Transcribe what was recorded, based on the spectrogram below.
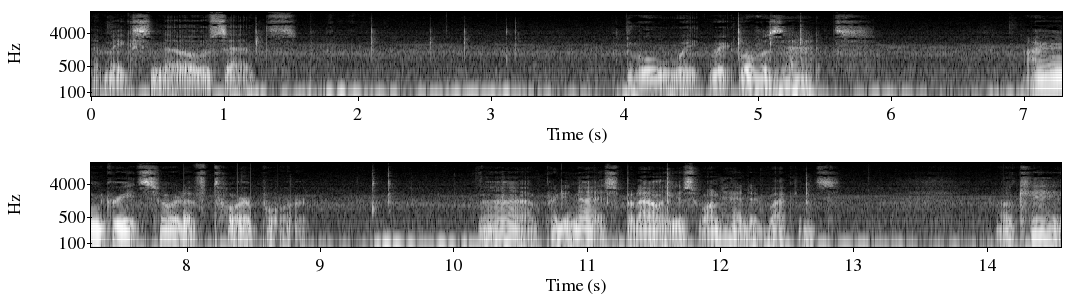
That makes no sense. Oh, wait, wait, what was that? Iron Greatsword of Torpor. Ah, pretty nice, but I only use one-handed weapons. Okay.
